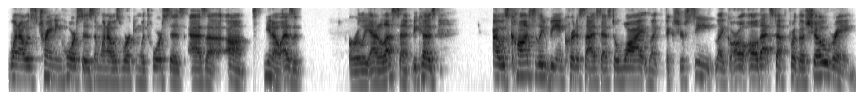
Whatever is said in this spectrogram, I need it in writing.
when i was training horses and when i was working with horses as a um you know as a early adolescent because i was constantly being criticized as to why like fix your seat like all, all that stuff for the show ring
